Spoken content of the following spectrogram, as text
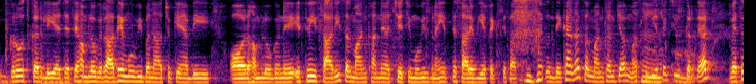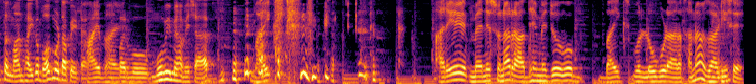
ग्रोथ कर ली है। जैसे हम लोग राधे मूवी बना चुके हैं अभी और हम लोगों ने इतनी सारी सलमान खान ने अच्छी अच्छी मूवीज़ बनाई इतने सारे वीएफएक्स के साथ। तो देखा है ना सलमान खान क्या मस्त वी यूज़ करते हैं। यार वैसे सलमान भाई का बहुत मोटा पेट है हाय भाई। पर वो मूवी में हमेशा एब्स भाई। अरे मैंने सुना राधे में जो वो बाइक वो लोग उड़ा रहा था ना गाड़ी से।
